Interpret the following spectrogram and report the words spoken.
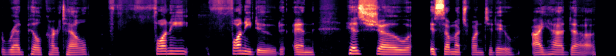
red pill cartel funny funny dude. And his show is so much fun to do. I had uh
